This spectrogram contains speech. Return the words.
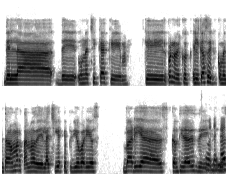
de la, de una chica que, que bueno, el, caso de que comentaba Marta, ¿no? De la chica que pidió varios, varias cantidades de, toneladas.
